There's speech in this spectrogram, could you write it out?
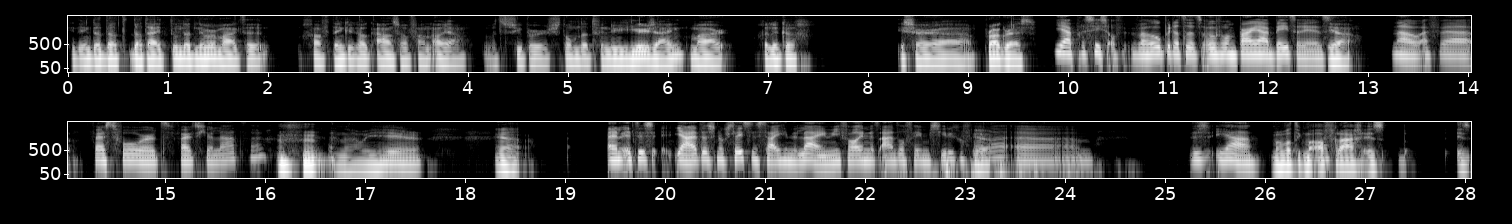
ik denk dat, dat, dat hij toen dat nummer maakte, gaf denk ik ook aan zo van, oh ja, wat super stom dat we nu hier zijn. Maar gelukkig is er eh, progress. Ja, precies. Of we hopen dat het over een paar jaar beter is. Ja, Nou, even fast forward 50 jaar later. nou, we here. Ja. En het is, ja, het is nog steeds een stijgende lijn. In ieder geval in het aantal femicide gevallen. Ehm, dus ja, Maar wat ik me afvraag is, is,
